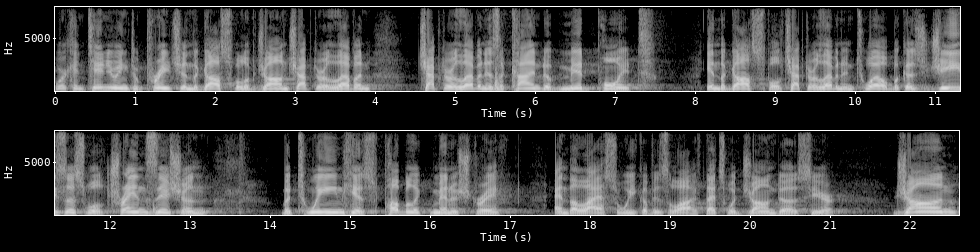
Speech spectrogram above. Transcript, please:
We're continuing to preach in the Gospel of John, chapter 11. Chapter 11 is a kind of midpoint in the Gospel, chapter 11 and 12, because Jesus will transition between his public ministry and the last week of his life. That's what John does here. John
